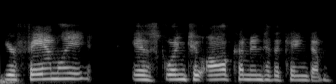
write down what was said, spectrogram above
Your family is going to all come into the kingdom.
